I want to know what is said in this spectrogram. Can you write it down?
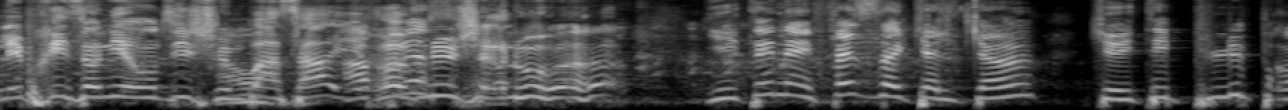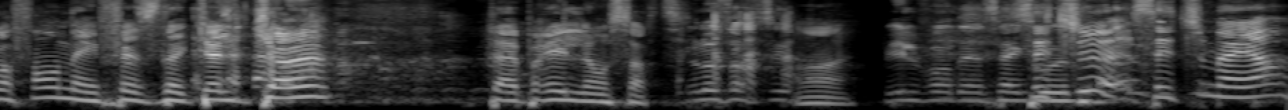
Les prisonniers ont dit, je fume Oh. pas ça, il est En revenu chez nous. Il était dans les fesses de quelqu'un qui a été plus profond dans les fesses de quelqu'un. Puis après, ils l'ont sorti. Ils l'ont sorti. Ouais. Puis ils le vendaient 5 C'est-tu, c'est-tu meilleur?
